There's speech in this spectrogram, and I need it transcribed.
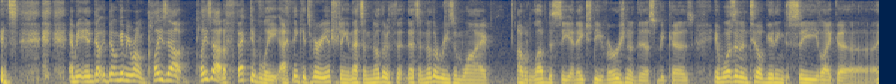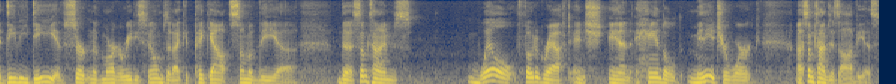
it's, I mean, and don't, don't get me wrong, plays out plays out effectively. I think it's very interesting, and that's another th- that's another reason why I would love to see an HD version of this because it wasn't until getting to see like a, a DVD of certain of Margheriti's films that I could pick out some of the uh, the sometimes well photographed and sh- and handled miniature work. Uh, sometimes it's obvious,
